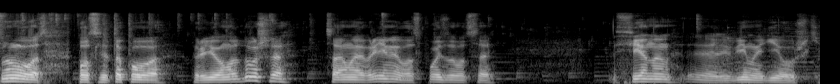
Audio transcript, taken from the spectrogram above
Ну вот, после такого приема душа самое время воспользоваться феном э, любимой девушки.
